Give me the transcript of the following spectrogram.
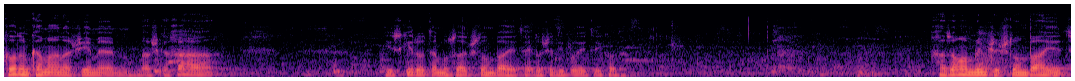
קודם כמה אנשים אה, בהשגחה הזכירו את המושג שלום בית, אלו שדיברו איתי קודם. חז"ל אומרים ששלום בית,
